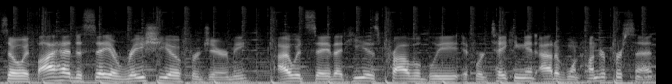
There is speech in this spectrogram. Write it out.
So if I had to say a ratio for Jeremy, I would say that he is probably, if we're taking it out of 100%,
